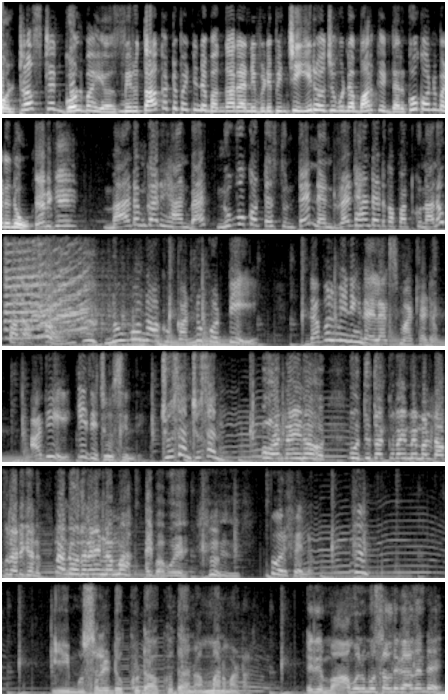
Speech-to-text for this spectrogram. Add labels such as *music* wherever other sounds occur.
Gold trusted gold buyers. మీరు తాకట్టు పెట్టిన బంగారాన్ని విడిపించి ఈ రోజు ఉన్న మార్కెట్ ధరకు కొనబడను. మేడం గారి హ్యాండ్ బ్యాగ్ నువ్వు కొట్టేస్తుంటే నేను రెడ్ హ్యాండెడ్గా పట్టుకున్నాను పద. నువ్వు నాకు కన్ను కొట్టి డబుల్ మీనింగ్ డైలాగ్స్ మాట్లాడావు. అది ఇది చూసింది. చూసాను చూసాను ఓ నైనో బుద్ధి తక్కువై మిమ్మల్ని డబ్బులు అడిగాను. నన్ను వదిలేయండి అమ్మా అయ్యి బాబు పూర్ ఫెలో. ఈ ముసలి డొక్కు డాకు దాని అమ్మ అనమాట ఇది మామూలు ముసలిది కాదండి.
